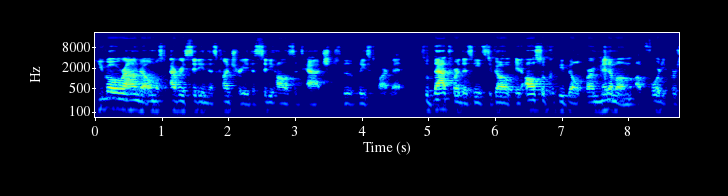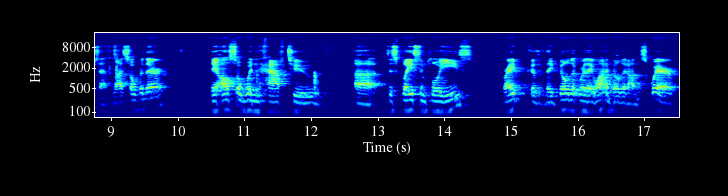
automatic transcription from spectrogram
if you go around to almost every city in this country, the city hall is attached to the police department. So that's where this needs to go. It also could be built for a minimum of 40% less over there. They also wouldn't have to uh, displace employees, right? Because if they build it where they want to build it on the square,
